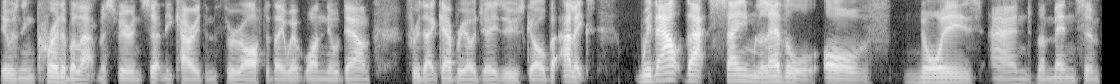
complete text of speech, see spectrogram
It was an incredible atmosphere and certainly carried them through after they went 1 0 down through that Gabriel Jesus goal. But Alex, without that same level of noise and momentum,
